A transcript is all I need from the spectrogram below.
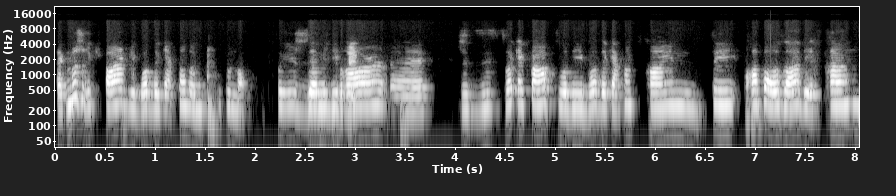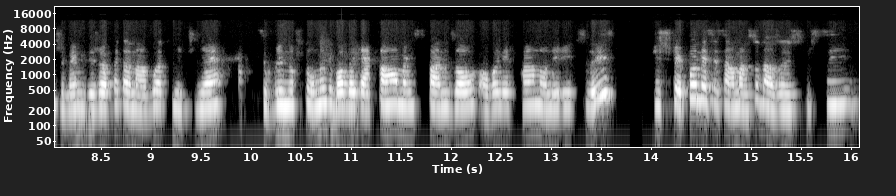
Fait que moi, je récupère les boîtes de carton d'un petit tout le monde. Je dis à mes livreurs, euh, je dis, si tu vas quelque part pour des boîtes de carton qui traînent, tu sais, propose-leur des reprendre. J'ai même déjà fait un envoi à tous mes clients. Si vous voulez nous retourner les boîtes de carton, même si pas nous autres, on va les reprendre, on les réutilise. Puis je fais pas nécessairement ça dans un souci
